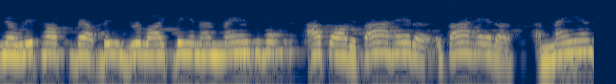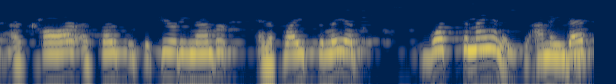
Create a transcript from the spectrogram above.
You know, when it talks about being your life being unmanageable, I thought if I had a if I had a a man, a car, a social security number, and a place to live, what's to manage? I mean, that's,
